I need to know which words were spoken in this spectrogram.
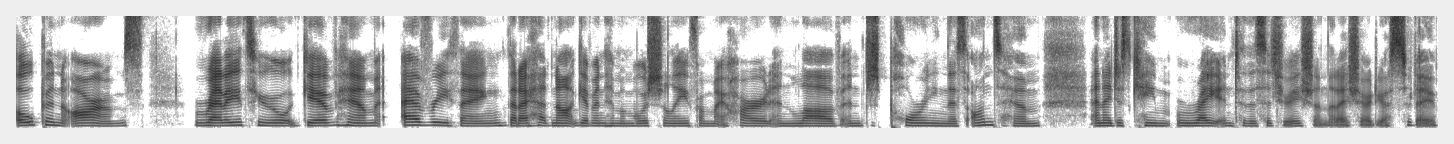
open arms ready to give him everything that I had not given him emotionally from my heart and love and just pouring this onto him. And I just came right into the situation that I shared yesterday.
